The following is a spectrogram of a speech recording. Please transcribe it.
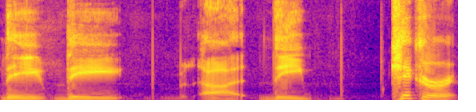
the the uh, the kicker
